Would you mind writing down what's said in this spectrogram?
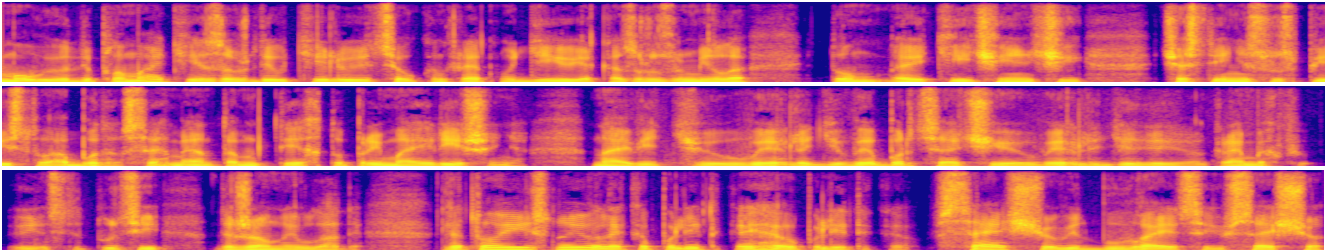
мовою дипломатії завжди втілюється у конкретну дію, яка зрозуміла е, тій чи іншій частині суспільства або сегментам тих, хто приймає рішення, навіть у вигляді виборця чи у вигляді окремих інституцій державної влади. Для того існує велика політика і геополітика. Все, що відбувається, і все, що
